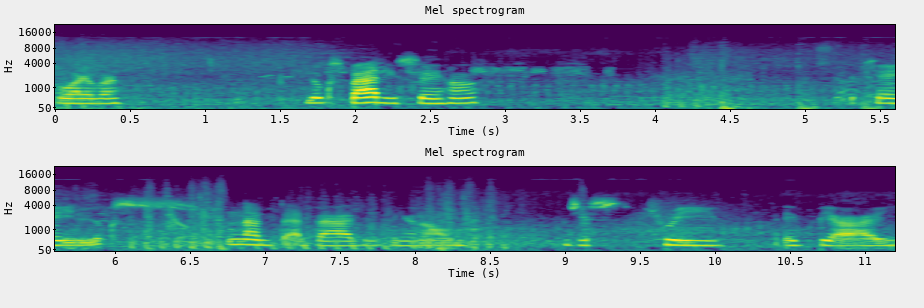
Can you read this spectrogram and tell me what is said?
Whatever. Looks bad, you say, huh? Okay, looks not that bad, you know. Just three FBI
